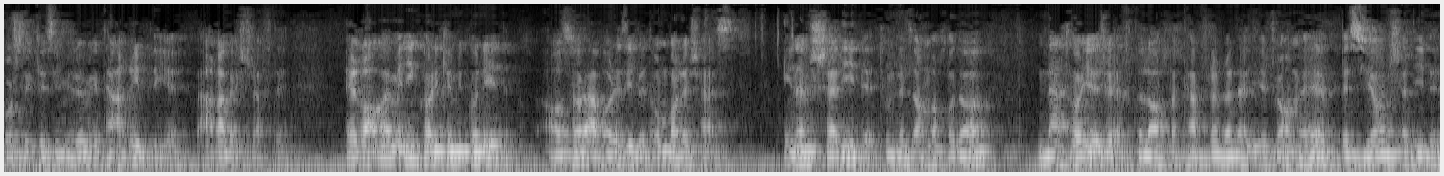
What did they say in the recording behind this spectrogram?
پشت کسی میره میگه تعقیب دیگه. عقبش رفته. عقاب من این کاری که می‌کنید آثار عوارضی به دنبالش هست. اینم شدیده تو نظام خدا. نتایج اختلاف و تفرقه در یه جامعه بسیار شدیده.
